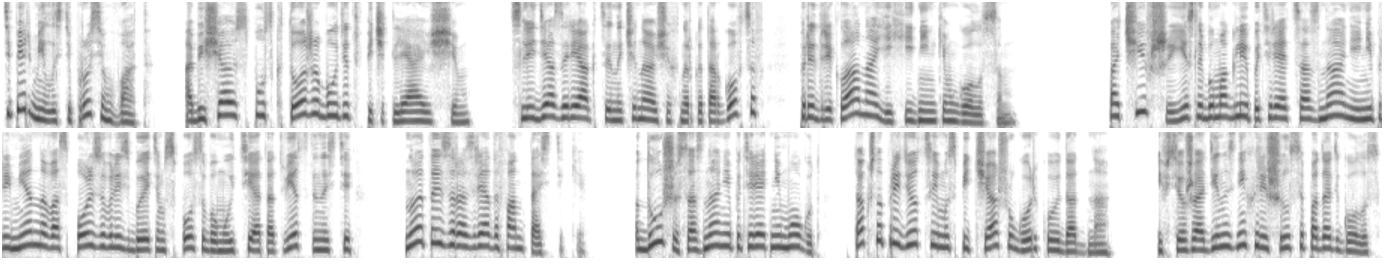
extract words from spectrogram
Теперь милости просим в ад. Обещаю, спуск тоже будет впечатляющим. Следя за реакцией начинающих наркоторговцев, предрекла она ехидненьким голосом. Почившие, если бы могли потерять сознание, непременно воспользовались бы этим способом уйти от ответственности, но это из разряда фантастики. Души сознание потерять не могут, так что придется им испить чашу горькую до дна. И все же один из них решился подать голос.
